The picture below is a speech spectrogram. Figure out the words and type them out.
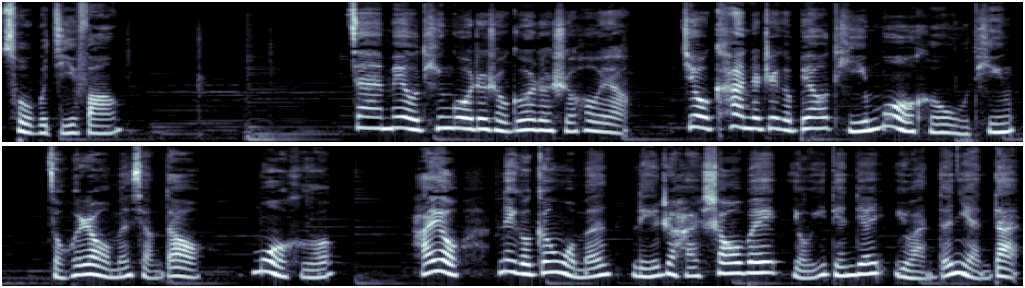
猝不及防。在没有听过这首歌的时候呀，就看着这个标题《漠河舞厅》，总会让我们想到漠河，还有那个跟我们离着还稍微有一点点远的年代。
